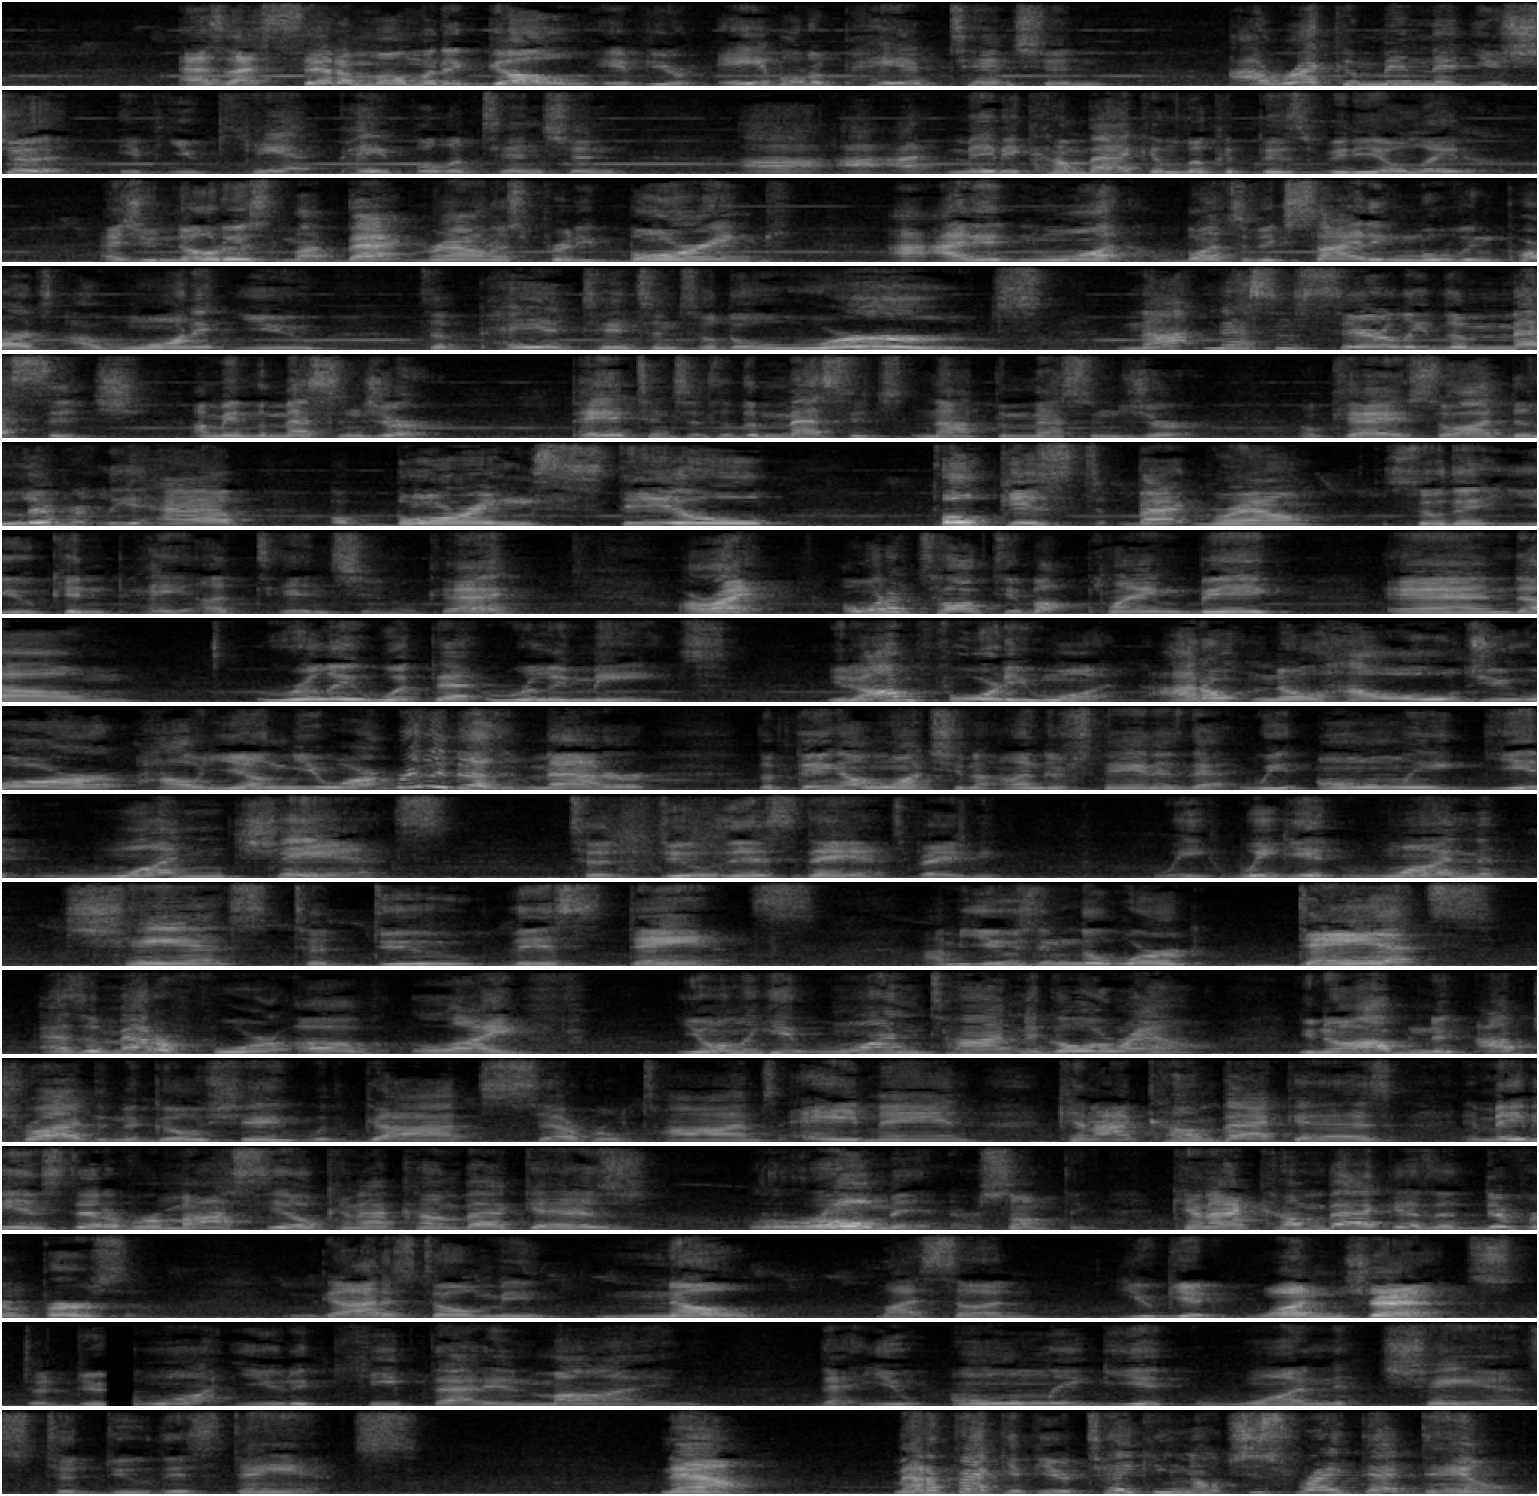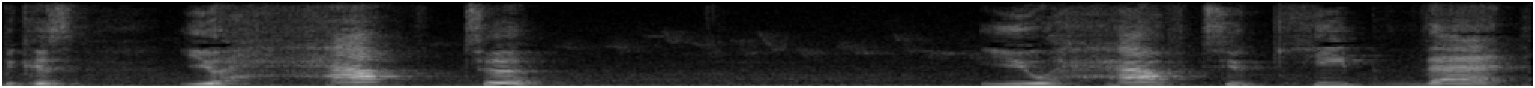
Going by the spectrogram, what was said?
As I said a moment ago, if you're able to pay attention, I recommend that you should. If you can't pay full attention, uh, I, I maybe come back and look at this video later. As you notice, my background is pretty boring. I, I didn't want a bunch of exciting moving parts. I wanted you to pay attention to the words, not necessarily the message. I mean, the messenger. Pay attention to the message, not the messenger. Okay, so I deliberately have a boring, still, focused background so that you can pay attention. Okay, all right. I want to talk to you about playing big and um, really what that really means. You know, I'm 41. I don't know how old you are, how young you are. It really doesn't matter. The thing I want you to understand is that we only get one chance to do this dance, baby. We, we get one chance to do this dance. I'm using the word dance as a metaphor of life. You only get one time to go around. You know, I've, I've tried to negotiate with God several times. Hey, man, can I come back as, and maybe instead of Romacio, can I come back as Roman or something? Can I come back as a different person? And God has told me, no, my son, you get one chance to do. I want you to keep that in mind that you only get one chance to do this dance. Now, matter of fact, if you're taking notes, just write that down because you have to you have to keep that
